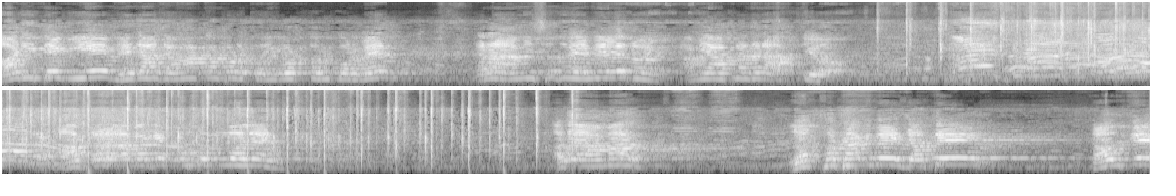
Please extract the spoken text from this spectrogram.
বাড়িতে গিয়ে ভেজা জামা কাপড় পরিবর্তন করবেন। কারণ আমি শুধু এমএলএ নই, আমি আপনাদের আত্মীয়। আপনারা আমাকে কুটুম বলেন। আরে আমার লক্ষ্য থাকবে যাতে কাউকে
